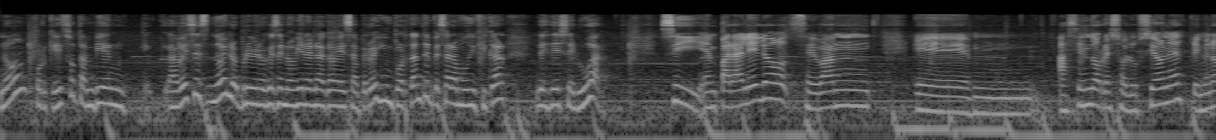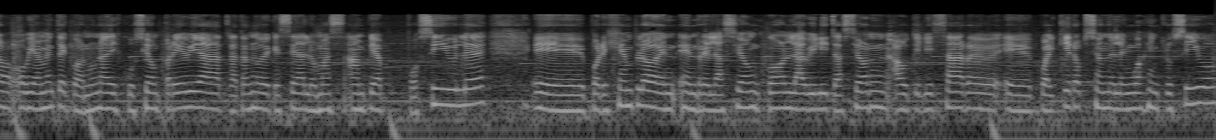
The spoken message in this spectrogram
¿no? Porque eso también a veces no es lo primero que se nos viene a la cabeza, pero es importante empezar a modificar desde ese lugar. Sí, en paralelo se van eh, haciendo resoluciones, primero obviamente con una discusión previa tratando de que sea lo más amplia posible, eh, por ejemplo en, relación con la habilitación a utilizar eh, cualquier opción de lenguaje inclusivo.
